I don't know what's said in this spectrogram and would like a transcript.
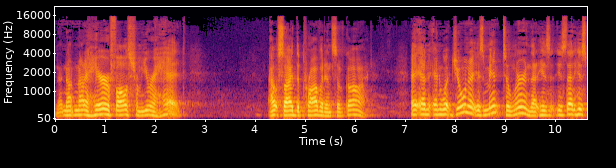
not, not a hair falls from your head outside the providence of God. And, and what Jonah is meant to learn that his, is that his,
